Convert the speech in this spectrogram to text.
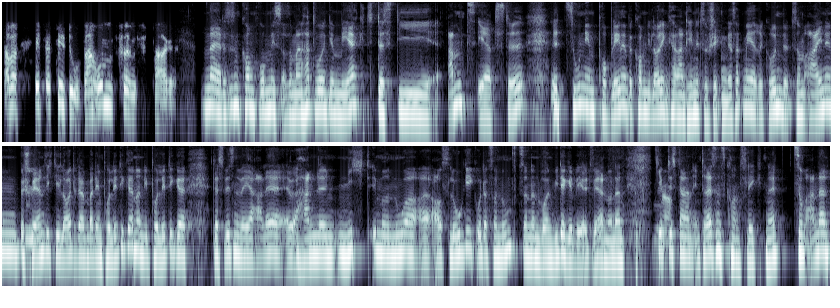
Aber jetzt erzähl du, warum fünf Tage? Naja, das ist ein Kompromiss. Also man hat wohl gemerkt, dass die Amtsärzte äh, zunehmend Probleme bekommen, die Leute in Quarantäne zu schicken. Das hat mehrere Gründe. Zum einen beschweren mhm. sich die Leute dann bei den Politikern und die Politiker, das wissen wir ja alle, äh, handeln nicht immer nur äh, aus Logik oder Vernunft, sondern wollen wiedergewählt werden. Und dann gibt ja. es da einen Interessenskonflikt. Ne? Zum anderen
